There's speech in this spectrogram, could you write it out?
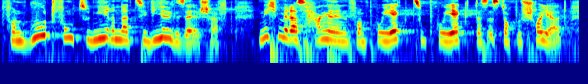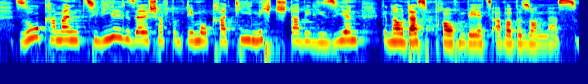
von gut funktionierender Zivilgesellschaft. Nicht mehr das Hangeln von Projekt zu Projekt, das ist doch bescheuert. So kann man Zivilgesellschaft und Demokratie nicht stabilisieren. Genau das brauchen wir jetzt aber besonders.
